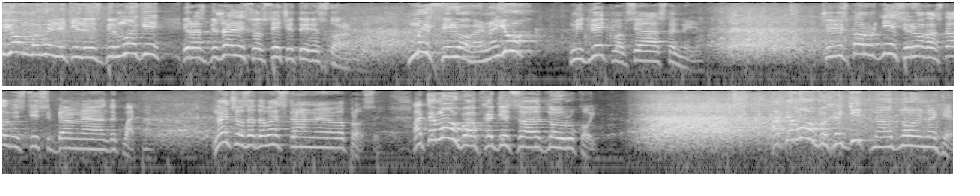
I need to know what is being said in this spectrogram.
Втроем мы вылетели из берлоги и разбежались во все четыре стороны. Мы с Серегой на юг, медведь во все остальные. Через пару дней Серега стал вести себя неадекватно. Начал задавать странные вопросы. А ты мог бы обходиться одной рукой? А ты мог бы ходить на одной ноге?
